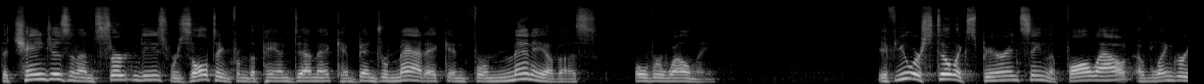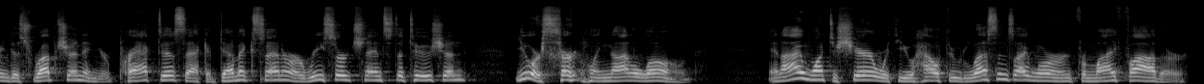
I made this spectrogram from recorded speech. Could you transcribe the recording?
The changes and uncertainties resulting from the pandemic have been dramatic and for many of us, overwhelming. If you are still experiencing the fallout of lingering disruption in your practice, academic center, or research institution, you are certainly not alone. And I want to share with you how, through lessons I learned from my father,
